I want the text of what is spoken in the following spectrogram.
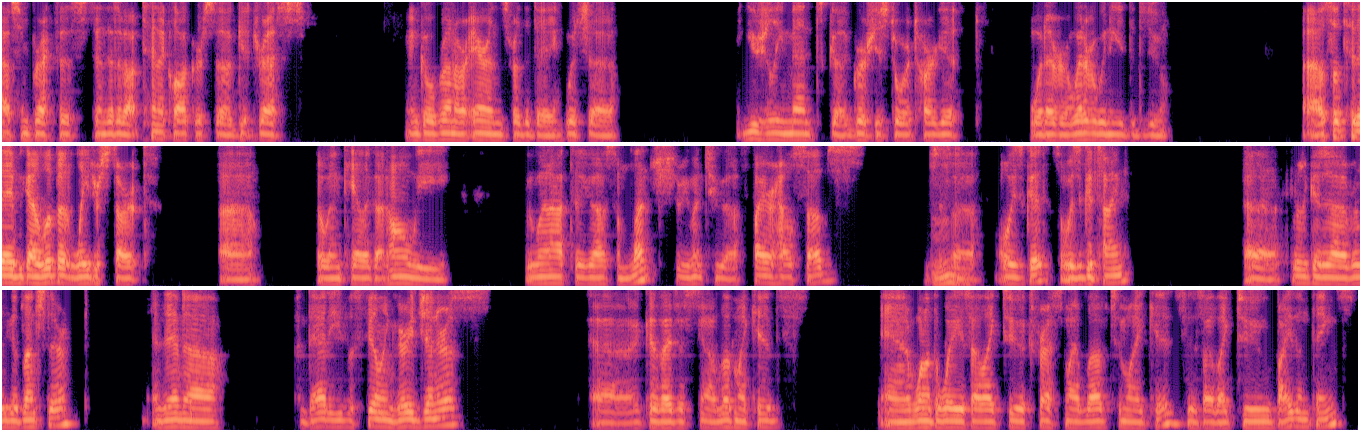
have some breakfast, and then about 10 o'clock or so, get dressed and go run our errands for the day, which uh, usually meant grocery store, Target, whatever, whatever we needed to do. Uh, so today we got a little bit later start. Uh, but when Kayla got home, we we went out to go have some lunch. We went to uh, Firehouse Subs, which mm. is uh, always good. It's always a good time. Uh, really good, uh, really good lunch there. And then uh, daddy was feeling very generous because uh, I just you know love my kids, and one of the ways I like to express my love to my kids is I like to buy them things.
